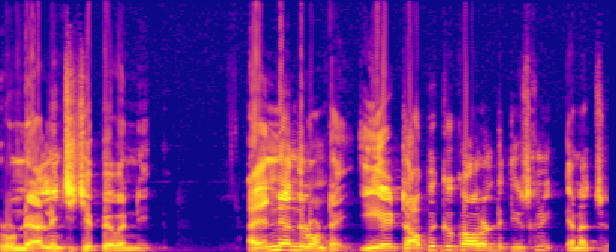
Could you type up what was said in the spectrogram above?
రెండేళ్ళ నుంచి చెప్పేవన్నీ. అవన్నీ అందులో ఉంటాయి. ఏ టాపిక్ కావాలంటే తీసుకుని వినొచ్చు.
